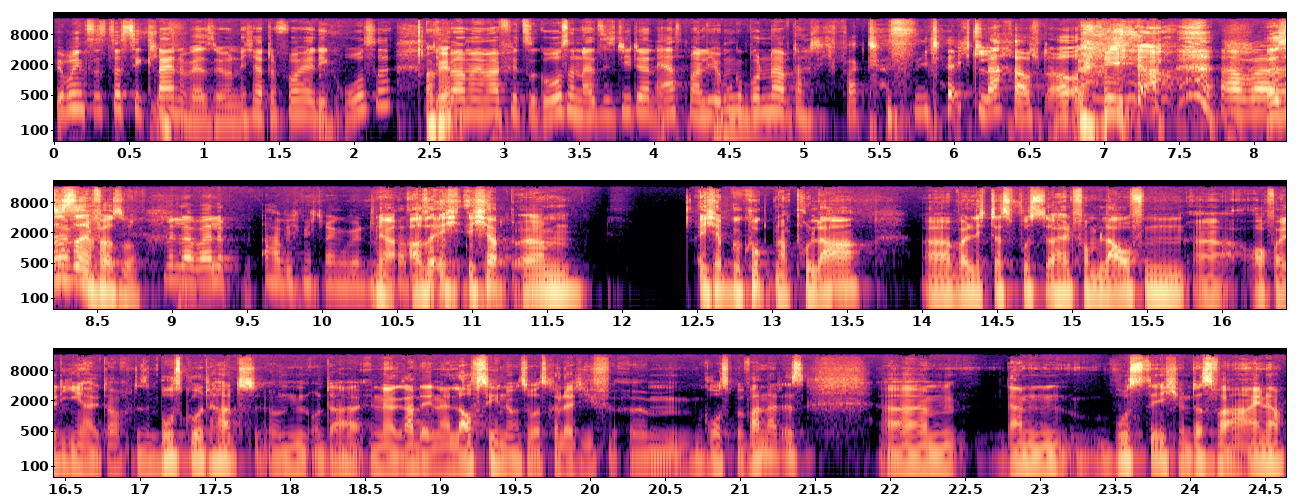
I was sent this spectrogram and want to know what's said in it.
Übrigens ist das die kleine Version. Ich hatte vorher die große, okay. die war mir immer viel zu groß und als ich die dann erstmalig umgebunden habe, dachte ich, fuck, das sieht echt lachhaft aus. ja, aber das ist ähm, einfach so. Mittlerweile habe ich mich dran gewöhnt. Ja, also ich, ich habe ähm, hab geguckt nach Polar weil ich das wusste halt vom Laufen, äh, auch weil die halt auch diesen Busgurt hat und, und da in der, gerade in der Laufszene und sowas relativ ähm, groß bewandert ist. Ähm, dann wusste ich, und das war einer,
